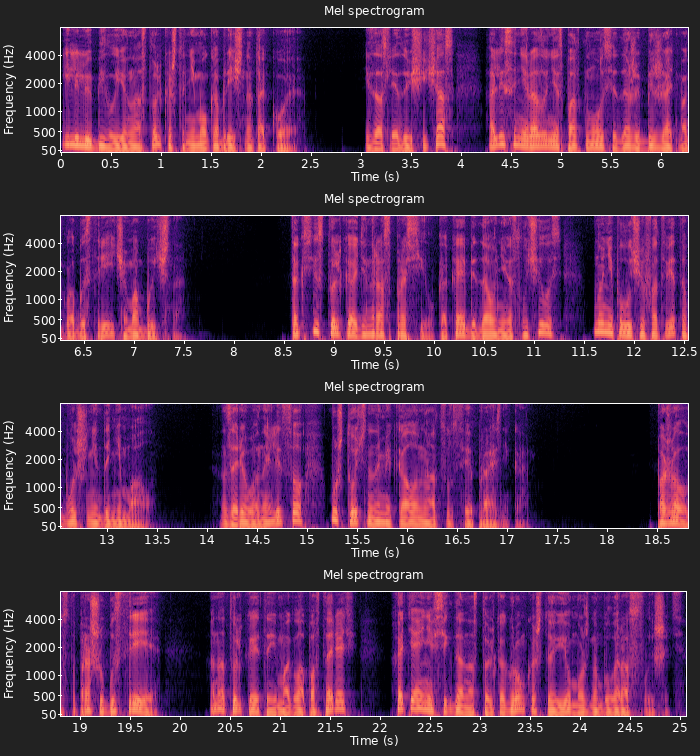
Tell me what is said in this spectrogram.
или любил ее настолько, что не мог обречь на такое. И за следующий час Алиса ни разу не споткнулась и даже бежать могла быстрее, чем обычно. Таксист только один раз спросил, какая беда у нее случилась, но, не получив ответа, больше не донимал. Зареванное лицо уж точно намекало на отсутствие праздника. «Пожалуйста, прошу, быстрее!» Она только это и могла повторять, хотя и не всегда настолько громко, что ее можно было расслышать.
